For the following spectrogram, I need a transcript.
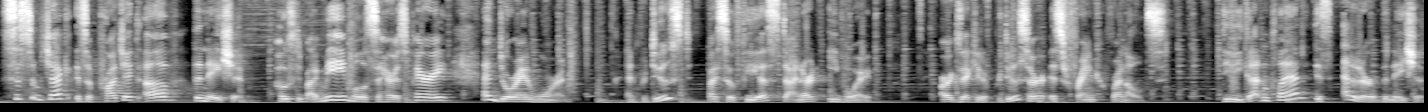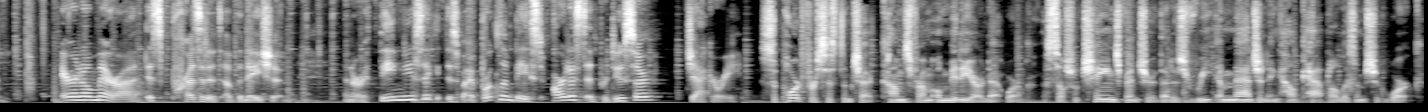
System Check is a project of The Nation, hosted by me, Melissa Harris Perry, and Dorian Warren, and produced by Sophia Steinert Evoy. Our executive producer is Frank Reynolds. Dee Dee Guttenplan is editor of The Nation. Erin O'Mara is president of The Nation. And our theme music is by Brooklyn based artist and producer Jackery. Support for System Check comes from Omidyar Network, a social change venture that is reimagining how capitalism should work.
